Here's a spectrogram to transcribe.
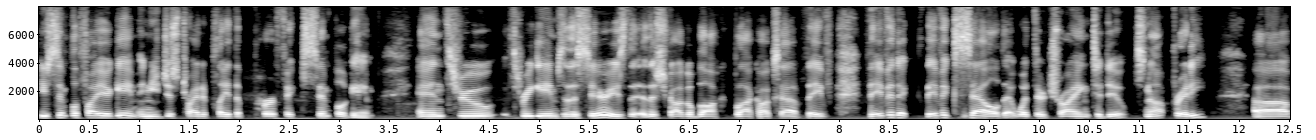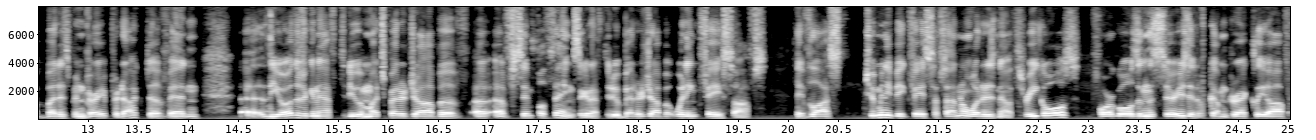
you simplify your game and you just try to play the perfect simple game. And through three games of the series, the, the Chicago Black, Blackhawks have they've they've they've excelled at what they're trying to do. It's not pretty. Uh, but it's been very productive. And uh, the Oilers are going to have to do a much better job of, of, of simple things. They're going to have to do a better job at winning faceoffs. They've lost too many big faceoffs. I don't know what it is now. Three goals, four goals in the series that have come directly off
